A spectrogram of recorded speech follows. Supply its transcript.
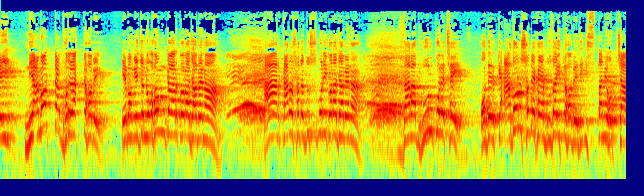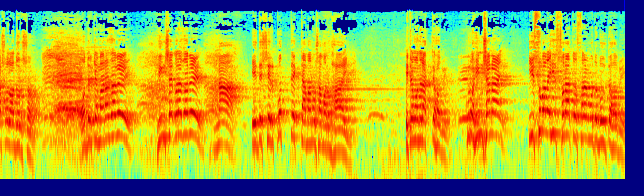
এই নিয়ামতটা ধরে রাখতে হবে এবং এর জন্য অহংকার করা যাবে না। আর কারও সাথে দুশ্মনী করা যাবে না। যারা ভুল করেছে, ওদেরকে আদর্শ দেখায় বুঝাইতে হবে যে ইসলামী হচ্ছে আসল আদর্শ। ওদেরকে মারা যাবে? হিংসা করা যাবে? না, এদেশের প্রত্যেকটা মানুষ আমার ভাই। এটা মনে রাখতে হবে। কোনো হিংসা নাই। ইসুফ আলহি সালাতামের মতো বলতে হবে।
